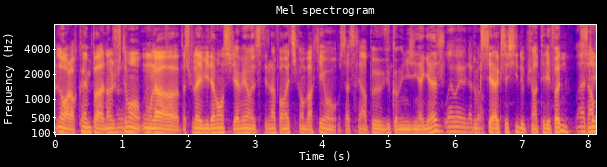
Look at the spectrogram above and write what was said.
Non, alors quand même pas. Non, justement, on l'a, parce que là, évidemment, si jamais c'était de l'informatique embarquée, on- ça serait un peu vu comme une usine à gaz. Ouais, ouais, d'accord. Donc, c'est accessible depuis un téléphone Ouais, simple,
